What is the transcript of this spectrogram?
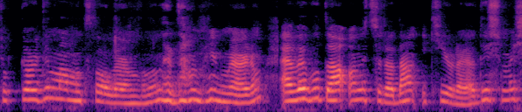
çok gördüğüm an mutlu oluyorum bunu. Neden bilmiyorum. E, ve bu da 13 Euro'dan 2 Euro'ya düşmüş.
